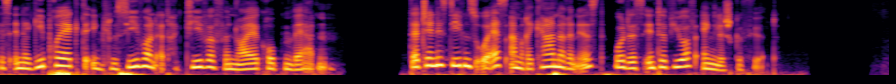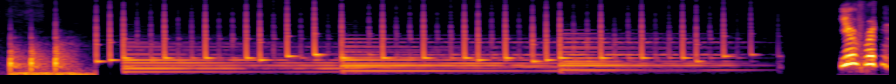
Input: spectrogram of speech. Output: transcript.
dass Energieprojekte inklusiver und attraktiver für neue Gruppen werden. Da Jenny Stevens US-Amerikanerin ist, wurde das Interview auf Englisch geführt. You've written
